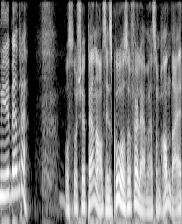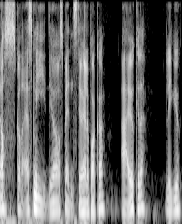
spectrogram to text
mye bedre. Og så kjøper jeg en annen sin sko, og så føler jeg meg som han. Da er jeg rask, og da er jeg smidig og spenstig og hele pakka. Er jo ikke det. Ligger jo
